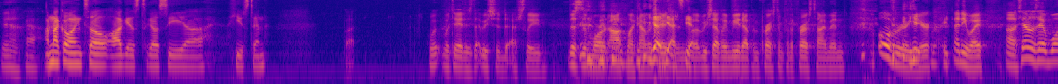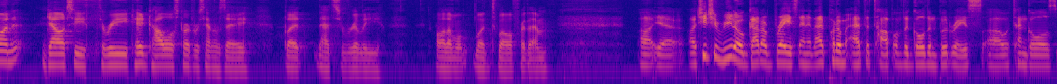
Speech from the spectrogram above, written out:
Yeah, Yeah, I'm not going till August to go see uh, Houston. what, what date is that? We should actually. This is more an off my conversation, yeah, yes, yeah. but we should definitely meet up in person for the first time in over a year. Right. Anyway, uh, San Jose one, Galaxy three. Cade Cowell started for San Jose, but that's really all that went- well for them. Uh, yeah, uh, Chicharito got a brace, and that put him at the top of the Golden Boot race uh, with 10 goals,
